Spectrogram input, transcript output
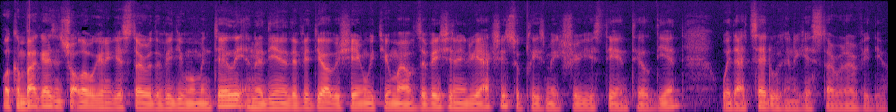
Welcome back guys, inshallah we're going to get started with the video momentarily. And at the end of the video I'll be sharing with you my observation and reaction so please make sure you stay until the end. With that said, we're going to get started with our video.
